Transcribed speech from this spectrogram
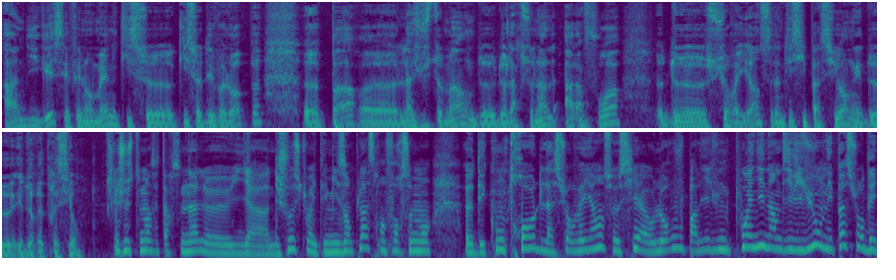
à endiguer ces phénomènes qui se, développent euh, par euh, l'ajustement de, l'arsenal à la fois de surveillance, d'anticipation et de répression. Justement, cet arsenal, euh, il y a des choses qui ont été mises en place, renforcement euh, des contrôles, de la surveillance aussi à Oloron. Vous parliez d'une poignée d'individus. On n'est pas sur des,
